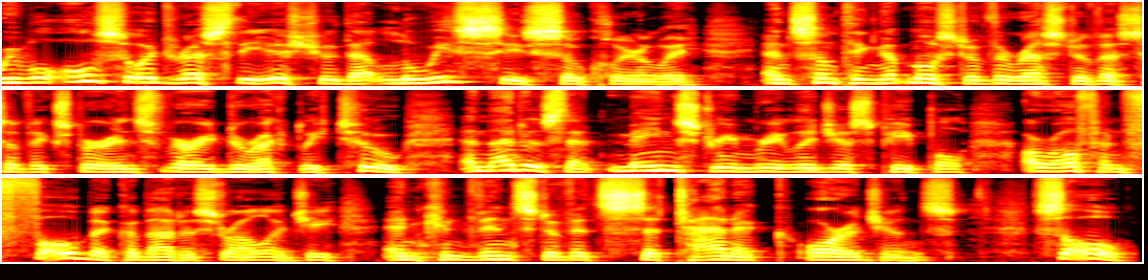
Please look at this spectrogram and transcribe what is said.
We will also address the issue that Luis sees so clearly, and something that most of the rest of us have experienced very directly too, and that is that mainstream religious people are often phobic about astrology and convinced of its satanic origins. So,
